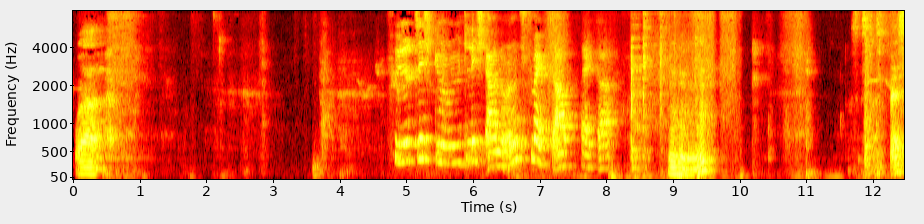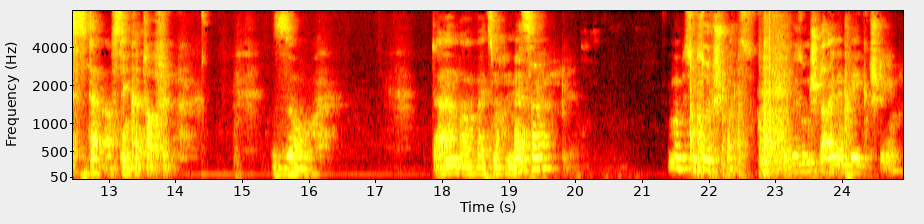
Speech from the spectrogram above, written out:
Wow. Fühlt sich gemütlich an und schmeckt auch lecker. Mhm. Das ist das Beste aus den Kartoffeln. So. Dann brauchen wir jetzt noch ein Messer. Immer ein bisschen zurückspatz. Wenn wir so ein Stein im Weg stehen.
